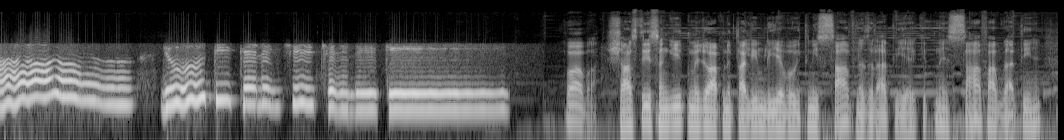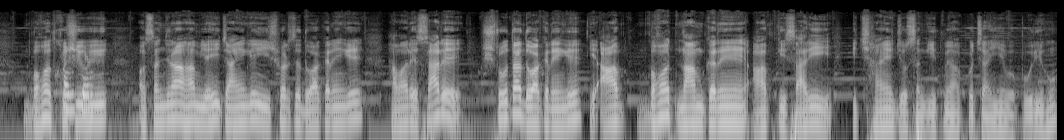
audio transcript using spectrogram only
आ ज्योति कलश छल के वाह वाह। शास्त्रीय संगीत में जो आपने तालीम ली है वो इतनी साफ़ नज़र आती है कितने साफ़ आप गाती हैं। बहुत खुशी हुई और संजना हम यही चाहेंगे ईश्वर से दुआ करेंगे हमारे सारे श्रोता दुआ करेंगे कि आप बहुत नाम करें आपकी सारी इच्छाएँ जो संगीत में आपको चाहिए वो पूरी हों।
